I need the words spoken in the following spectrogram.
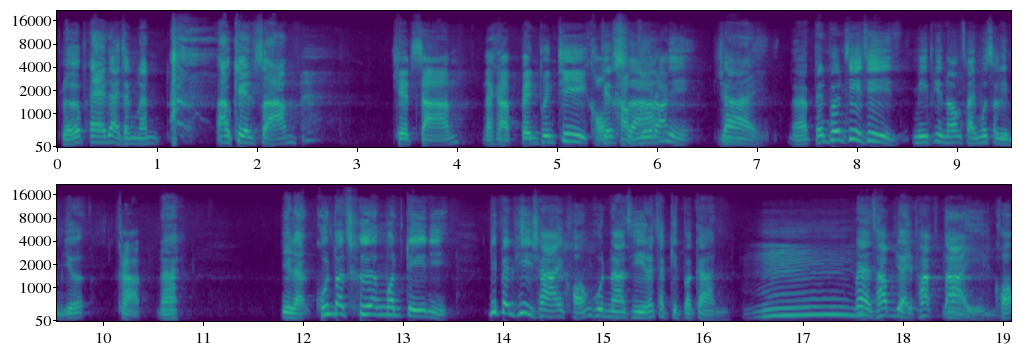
เผลอแพ้ได้ทั้งนั้น เอาเขตสามเขตสามนะครับเป็นพื้นที่ของเขตสาขำนุมรักษ์นี่ใช่นะเป็นพื้นที่ที่มีพี่น้องไทยมุสลิมเยอะครับ นะนี่แหละ คุณประเทืองมนตรีนี่ นี่เป็นพี่ชายของคุณนาทีรัชกิจประการอืม แม่ทัพใหญ่ภาคใต้ของ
